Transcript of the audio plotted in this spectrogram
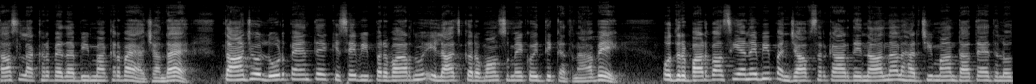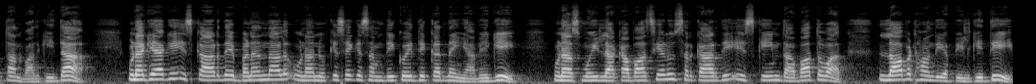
10 ਲੱਖ ਰੁਪਏ ਦਾ ਬੀਮਾ ਕਰਵਾਇਆ ਜਾਂਦਾ ਹੈ। ਤਾਂ ਜੋ ਲੋੜ ਪੈਣ ਤੇ ਕਿਸੇ ਵੀ ਪਰਿਵਾਰ ਨੂੰ ਇਲਾਜ ਕਰਵਾਉਣ ਸਮੇਂ ਕੋਈ ਦਿੱਕਤ ਨਾ ਆਵੇ। ਉਧਰ ਬਾੜ ਵਾਸੀਆਂ ਨੇ ਵੀ ਪੰਜਾਬ ਸਰਕਾਰ ਦੇ ਨਾਲ ਨਾਲ ਹਰਜੀ ਮਾਨ ਦਾ ਤਹਿ ਦਿਲੋਂ ਧੰਨਵਾਦ ਕੀਤਾ। ਉਨ੍ਹਾਂ ਕਿਹਾ ਕਿ ਇਸ ਕਾਰਡ ਦੇ ਬਣਨ ਨਾਲ ਉਨ੍ਹਾਂ ਨੂੰ ਕਿਸੇ ਕਿਸਮ ਦੀ ਕੋਈ ਦਿੱਕਤ ਨਹੀਂ ਆਵੇਗੀ। ਉਨ੍ਹਾਂ ਸਮੂਹ ਇਲਾਕਾ ਵਾਸੀਆਂ ਨੂੰ ਸਰਕਾਰ ਦੀ ਇਸ ਸਕੀਮ ਦਾ ਵੱਧ ਤੋਂ ਵੱਧ ਲਾਭ ਉਠਾਉਣ ਦੀ ਅਪੀਲ ਕੀਤੀ।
